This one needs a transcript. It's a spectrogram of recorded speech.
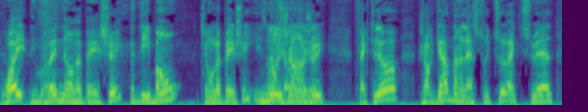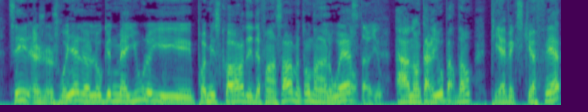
Ouais, des mauvais ils n'ont repêché, puis des bons qui ont repêché, ils échangé. Fait que là, je regarde dans la structure actuelle, tu sais, je, je voyais là, Logan Mayou, là, il est premier scoreur des défenseurs, mettons, dans l'Ouest. En Ontario. En Ontario, pardon. Puis avec ce qu'il a fait,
